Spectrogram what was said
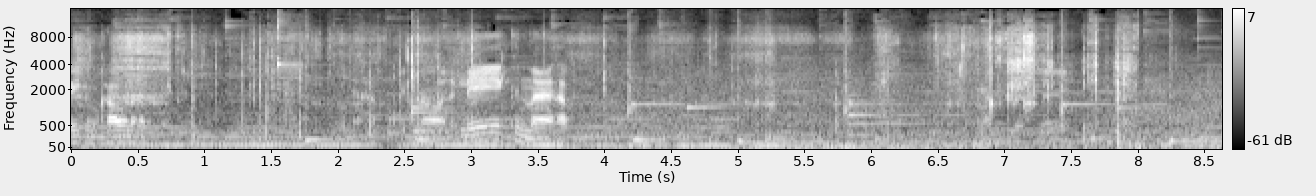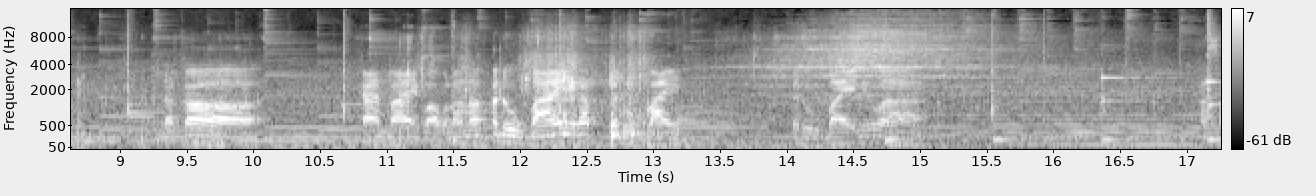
ล็กๆของเขานะครับนี่นะครับ เป็นหนอเล็กๆขึ้นมาครับหน่อเล็กเลยแล้วก็ารใบบอกแล้วเนาะกระดูกใบครับ กระดูกใบ กระดูกใบหรือว่า ภาษ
